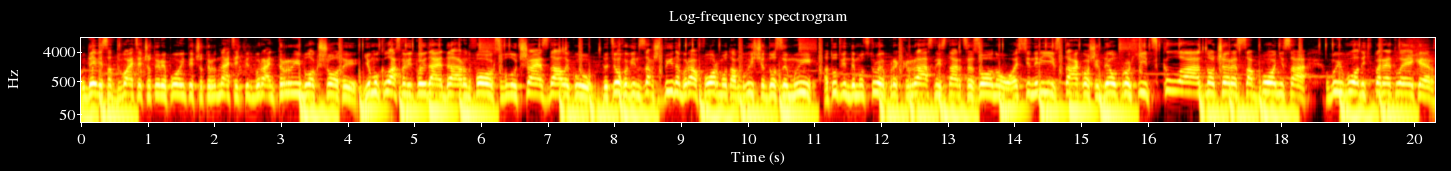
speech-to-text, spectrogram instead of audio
у Девіса 24 поінти, 14 підбирань, 3 блокшоти. Йому класно відповідає Дарон Фокс, влучає здалеку. До цього він завжди набирав форму там ближче до зими. А тут він демонструє прекрасний старт сезону. Остін Рівс також іде у прохід складно через Сабоніса. Виводить вперед Лейкерс.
